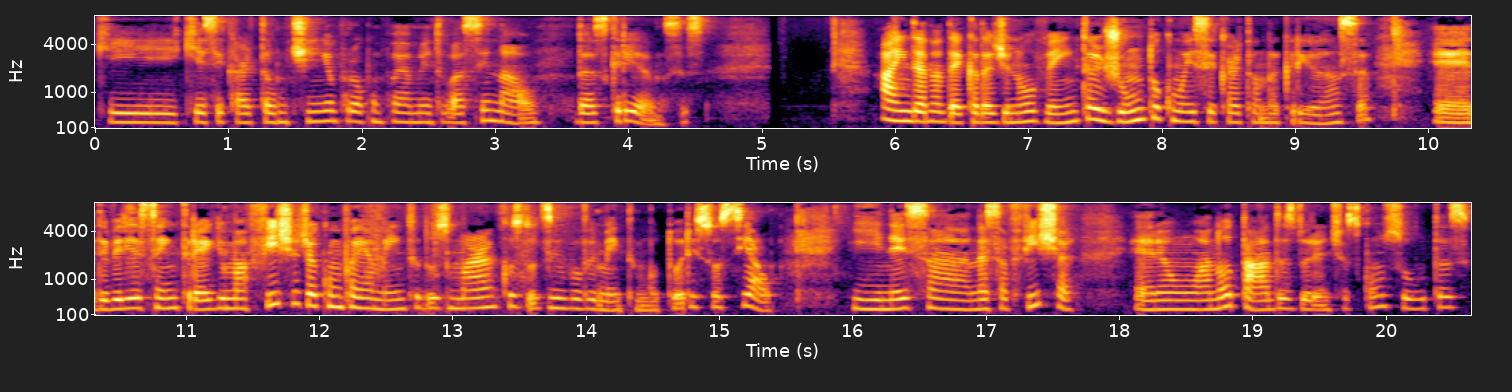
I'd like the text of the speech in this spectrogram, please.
que, que esse cartão tinha para o acompanhamento vacinal das crianças. Ainda na década de 90, junto com esse cartão da criança, é, deveria ser entregue uma ficha de acompanhamento dos marcos do desenvolvimento motor e social. E nessa, nessa ficha eram anotadas durante as consultas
